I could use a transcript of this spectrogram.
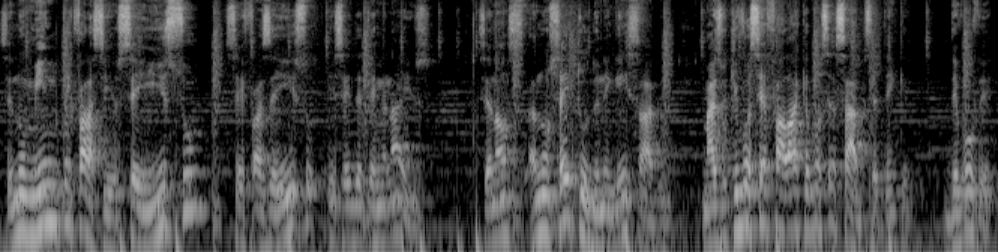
Você no mínimo tem que falar assim, eu sei isso, sei fazer isso e sei determinar isso. Você não, eu não sei tudo, ninguém sabe. Mas o que você falar que você sabe, você tem que devolver.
